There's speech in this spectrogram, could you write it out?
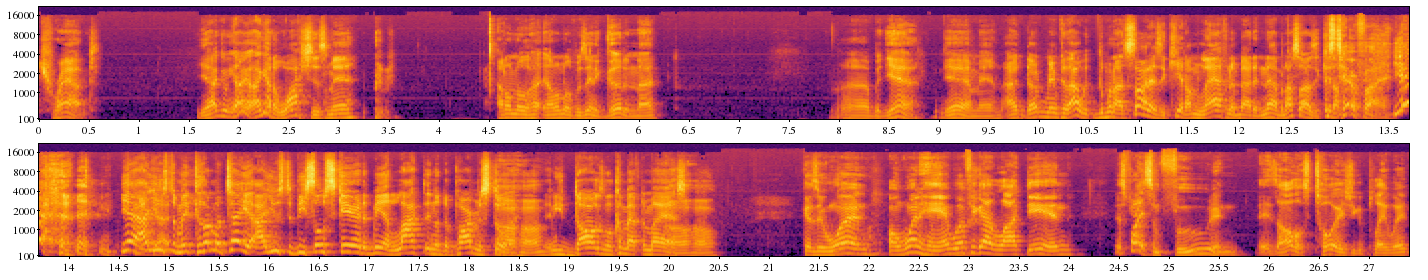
Trapped. Yeah, I, I, I got to watch this, man. I don't know. I don't know if it was any good or not. Uh, but yeah, yeah, man. I don't remember because I was, when I saw it as a kid. I'm laughing about it now, but I saw it as a kid. It's I'm- terrifying. yeah, yeah. I used to make because I'm gonna tell you, I used to be so scared of being locked in a department store, Uh-huh. and these dogs gonna come after my ass. Because in one, on one hand, well, if you got locked in, there's probably some food and there's all those toys you could play with.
